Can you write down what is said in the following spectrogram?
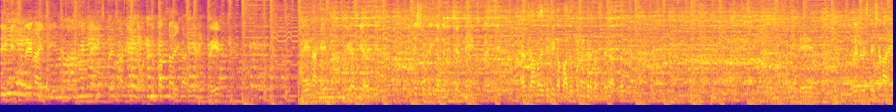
ट्रेन आहे ती नेक्स्ट ट्रेन आहे खूप सारी आहे ट्रेन ट्रेन आहे ती अशी आहे की तिथे शूटिंग झालं की चेन्नई एक्सप्रेसची ज्यामध्ये दीपिका पादुकोण वगैरे बसलेलं असतात आणि ते रेल्वे स्टेशन आहे.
